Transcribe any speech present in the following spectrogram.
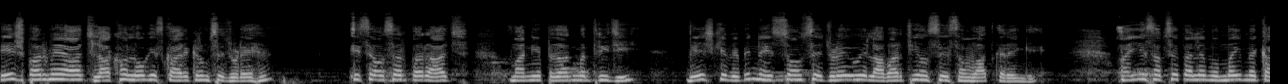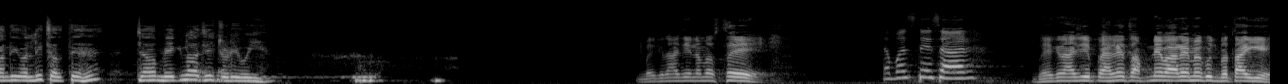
देश भर में आज लाखों लोग इस कार्यक्रम से जुड़े हैं। इस अवसर पर आज माननीय प्रधानमंत्री जी देश के विभिन्न हिस्सों से जुड़े हुए लाभार्थियों से संवाद करेंगे। आइए सबसे पहले मुंबई में कांदीवली चलते हैं जहाँ मेघना जी जुड़ी हुई हैं। मेघना जी नमस्ते। नमस्ते सर। मेघना जी पहले तो अपने बारे में कुछ बताइए।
